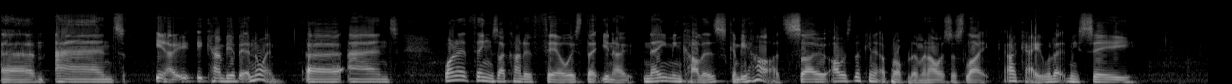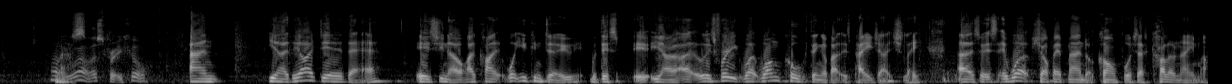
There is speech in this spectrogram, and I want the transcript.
um, and you know it, it can be a bit annoying. Uh, and one of the things I kind of feel is that you know naming colors can be hard. So I was looking at a problem and I was just like, okay, well let me see. Oh, wow, that's pretty cool. And you know the idea there is you know I kind what you can do with this you know uh, it's really one cool thing about this page actually. Uh, so it's a workshop eddmann.com forward slash color namer,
